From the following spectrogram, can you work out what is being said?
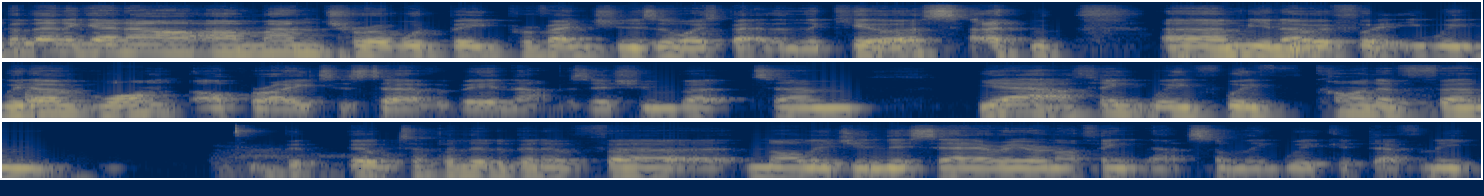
but then again, our, our mantra would be prevention is always better than the cure. So, um, you know, if we, we we don't want operators to ever be in that position, but um, yeah, I think we've we've kind of um, b- built up a little bit of uh, knowledge in this area, and I think that's something we could definitely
